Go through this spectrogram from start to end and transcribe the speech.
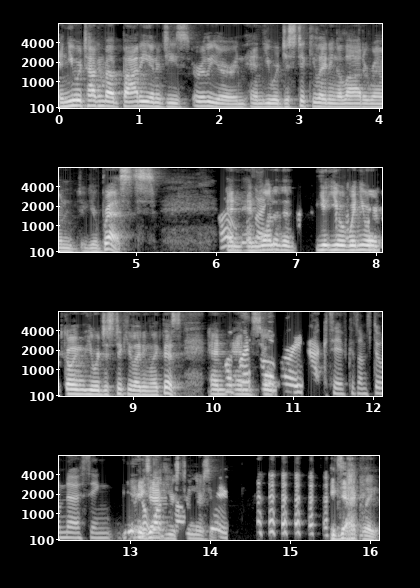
And you were talking about body energies earlier and, and you were gesticulating a lot around your breasts. Oh, and and one of the you, you when you were going you were gesticulating like this and My and so very active because i'm still nursing exactly you're still nursing exactly.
